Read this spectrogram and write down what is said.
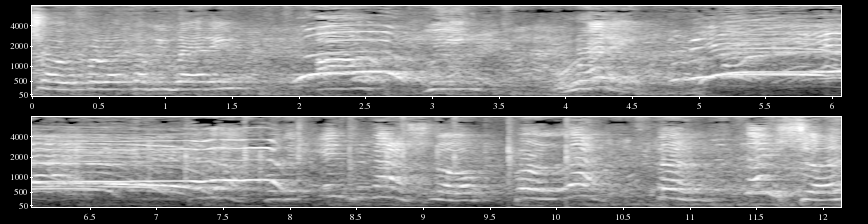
show for us. Are we ready? Are we ready? national burlesque sensation,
